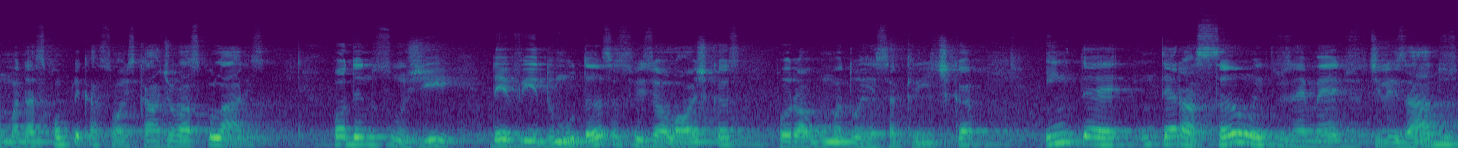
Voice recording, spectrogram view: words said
uma das complicações cardiovasculares podendo surgir devido mudanças fisiológicas por alguma doença crítica, inter, interação entre os remédios utilizados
